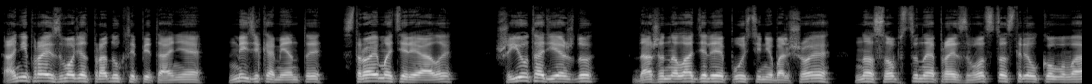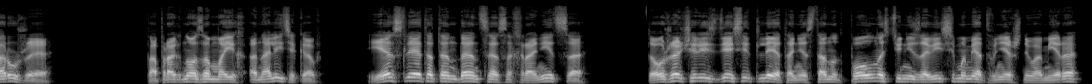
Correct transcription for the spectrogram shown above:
Они производят продукты питания, медикаменты, стройматериалы, шьют одежду, даже наладили, пусть и небольшое, но собственное производство стрелкового оружия. По прогнозам моих аналитиков, если эта тенденция сохранится, то уже через 10 лет они станут полностью независимыми от внешнего мира,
